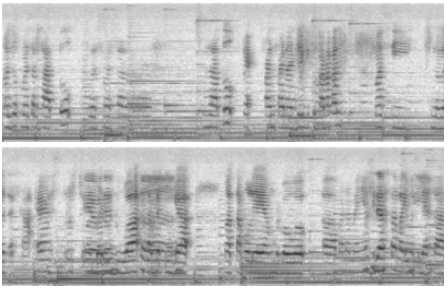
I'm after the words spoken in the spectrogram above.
masuk semester 1 semester semester satu kayak fine fine aja gitu karena kan masih 19 SKS terus cuma Iya, baru dua sampai tiga mata kuliah yang berbau uh, apa namanya Masih dasar lah masih dasar.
